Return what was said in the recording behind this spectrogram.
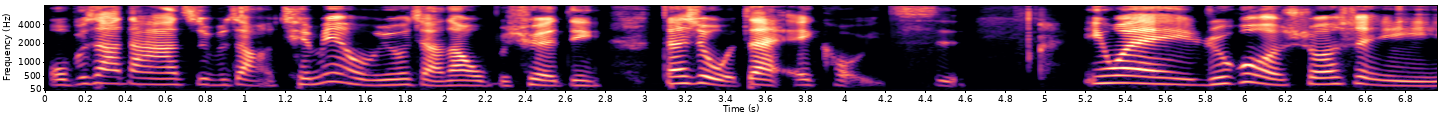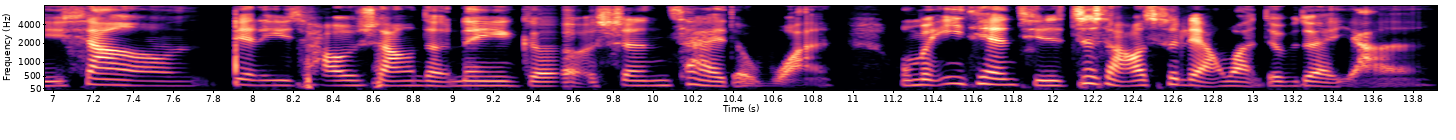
我不知道大家知不知道，前面我没有讲到，我不确定，但是我再 echo 一次。因为如果说是以像便利超商的那一个生菜的碗，我们一天其实至少要吃两碗，对不对，雅恩？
